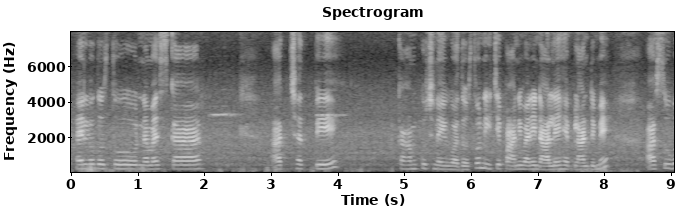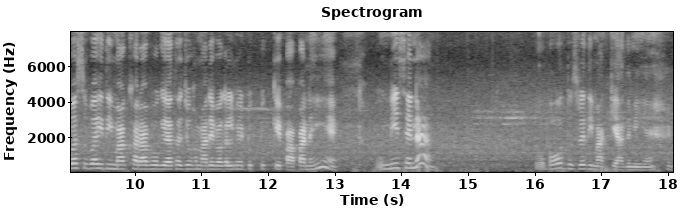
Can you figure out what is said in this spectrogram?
हेलो दोस्तों, नमस्कार। आज छत पे काम कुछ नहीं हुआ दोस्तों, नीचे पानी वानी डाले हैं प्लांट में। आज सुबह सुबह ही दिमाग ख़राब हो गया था, जो हमारे बगल में टुक टुक के पापा नहीं हैं, उन्हीं से ना, वो बहुत दूसरे दिमाग के आदमी हैं।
